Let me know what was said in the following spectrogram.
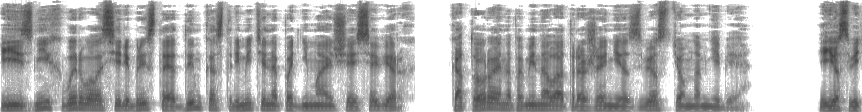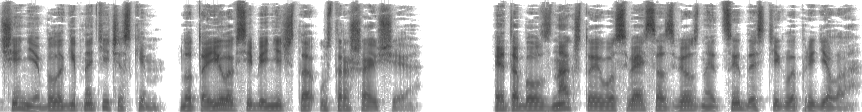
и из них вырвалась серебристая дымка, стремительно поднимающаяся вверх, которая напоминала отражение звезд в темном небе. Ее свечение было гипнотическим, но таило в себе нечто устрашающее. Это был знак, что его связь со звездной Ци достигла предела.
